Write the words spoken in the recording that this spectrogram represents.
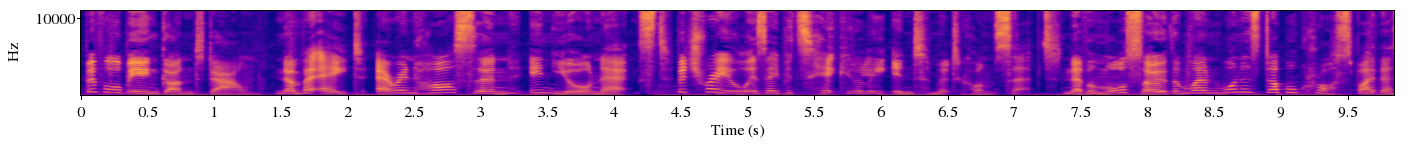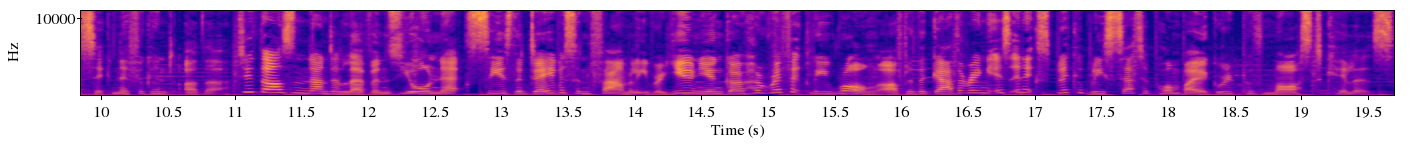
before being gunned down. Number 8. Erin Harson in You're Next. Betrayal is a particularly intimate concept, never more so than when one is double crossed by their significant other. 2011's You're Next sees the Davison family reunion go horrifically wrong after the gathering is inexplicably set upon by a group of masked killers.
